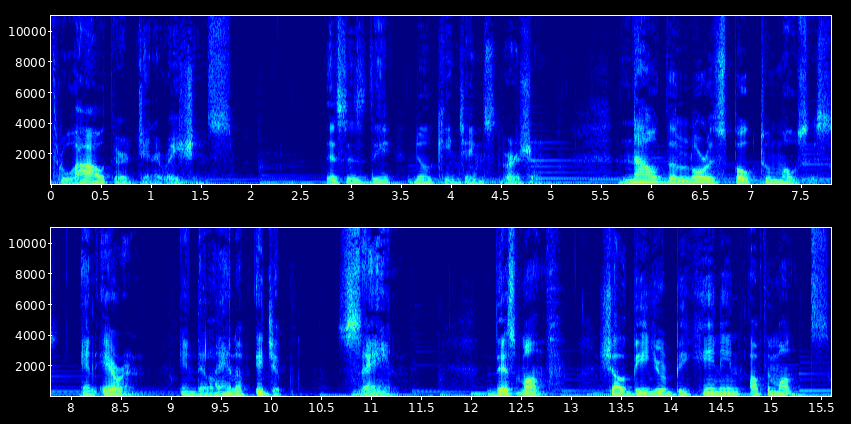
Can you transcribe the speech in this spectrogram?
throughout their generations. This is the New King James Version. Now the Lord spoke to Moses and Aaron in the land of Egypt, saying, This month shall be your beginning of the months.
